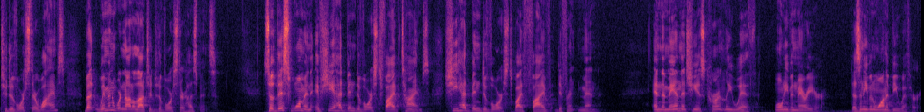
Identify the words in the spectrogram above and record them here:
to divorce their wives, but women were not allowed to divorce their husbands. So, this woman, if she had been divorced five times, she had been divorced by five different men. And the man that she is currently with won't even marry her, doesn't even want to be with her.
